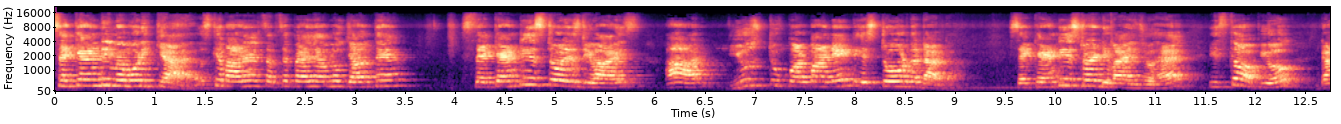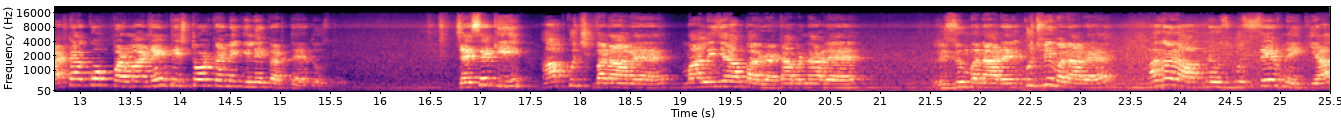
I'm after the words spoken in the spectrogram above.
सेकेंडरी मेमोरी क्या है? उसके बारे में सबसे पहले हम लोग जानते हैं। Secondary storage device are use to permanent store the data secondary storage device जो है, इसका उपयोग डाटा को परमानेंट स्टोर करने के लिए करते हैं दोस्तों। जैसे कि आप कुछ बना रहे हैं, मान लीजिए आप बायोडाटा बना रहे हैं रिज्यूम बना रहे हैं, कुछ भी बना रहे हैं, अगर आपने उसको सेव नहीं किया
